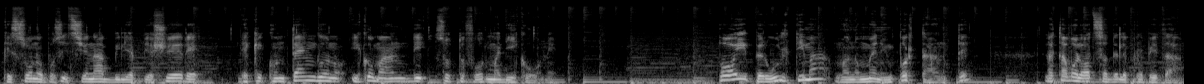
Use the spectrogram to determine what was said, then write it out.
che sono posizionabili a piacere e che contengono i comandi sotto forma di icone. Poi, per ultima, ma non meno importante, la tavolozza delle proprietà,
